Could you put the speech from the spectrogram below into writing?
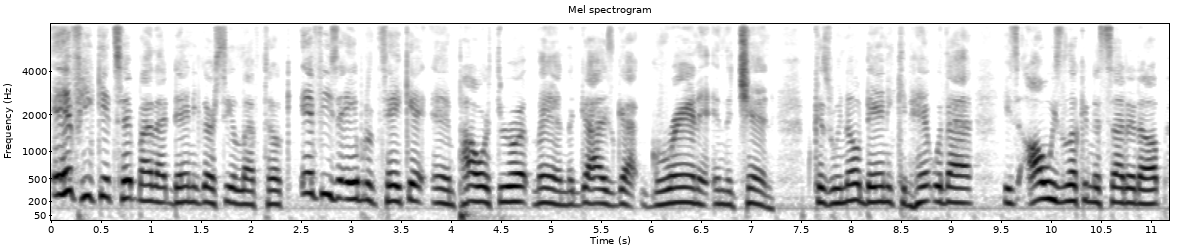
if he gets hit by that Danny Garcia left hook, if he's able to take it and power through it, man, the guy's got granite in the chin because we know Danny can hit with that. He's always looking to set it up.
